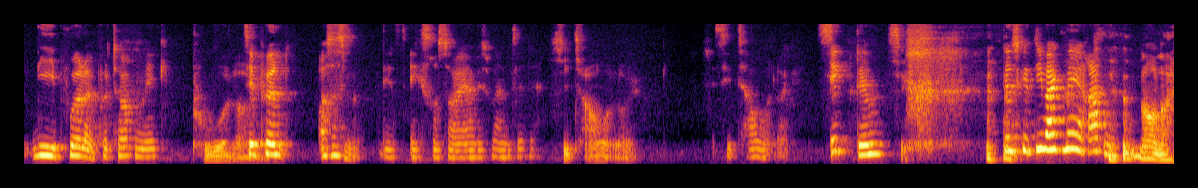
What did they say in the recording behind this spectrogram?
Lige purløg på toppen, ikke? Purløg. Til pynt. Og så lidt ekstra soja, hvis man er til det. Citaurløg. Citaurløg. Ikke dem. Si- Den skal, de var ikke med i retten. Nå nej.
